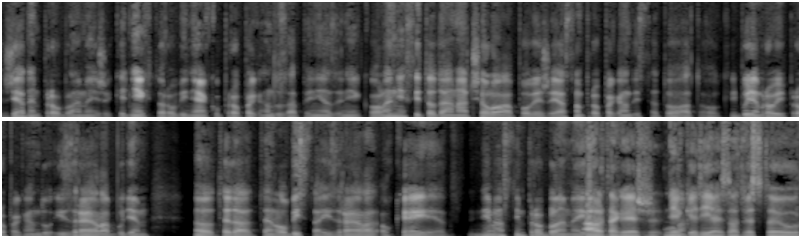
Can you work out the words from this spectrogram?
žiaden problém, že keď niekto robí nejakú propagandu za peniaze niekoho, len nech si to dá na čelo a povie, že ja som propagandista toho a toho. Keď budem robiť propagandu Izraela, budem e, teda ten lobista Izraela, OK, ja nemám s tým problém. Hej. Ale tak vieš, niekedy no. aj za 200 eur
